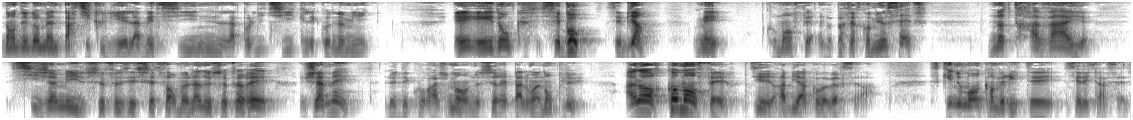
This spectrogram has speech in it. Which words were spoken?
dans des domaines particuliers, la médecine, la politique, l'économie. Et, donc, c'est beau, c'est bien. Mais comment faire? On ne peut pas faire comme Yosef. Notre travail, si jamais il se faisait cette forme-là, ne se ferait jamais. Le découragement ne serait pas loin non plus. Alors, comment faire? Dit Rabbi Yaakov Bersera. Ce qui nous manque en vérité, c'est l'étincelle.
